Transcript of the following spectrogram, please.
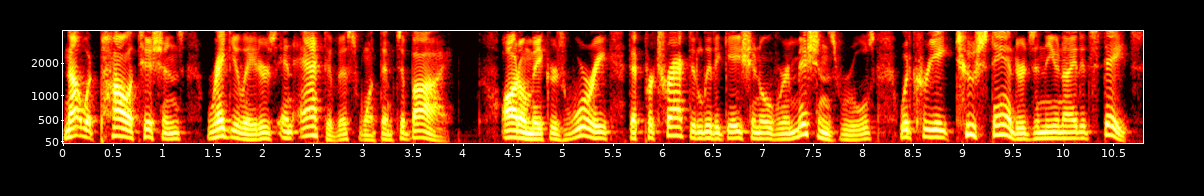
not what politicians, regulators, and activists want them to buy. Automakers worry that protracted litigation over emissions rules would create two standards in the United States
